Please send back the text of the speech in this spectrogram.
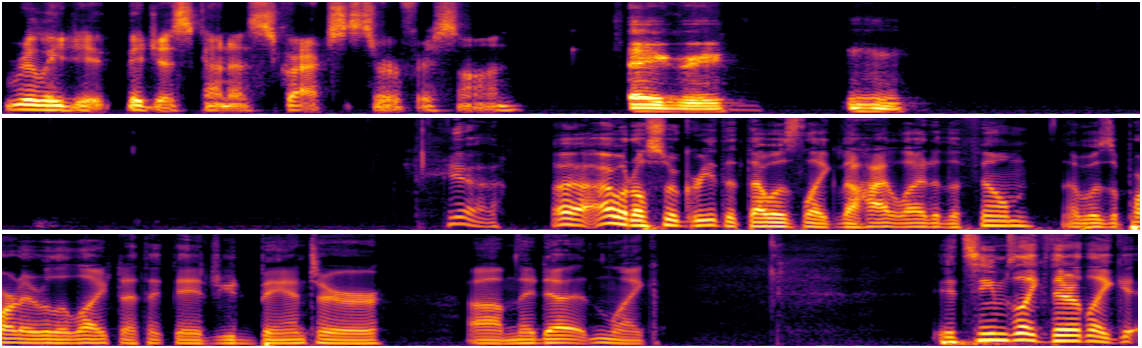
really they just kind of scratched the surface on. I agree. Mm-hmm. Yeah, uh, I would also agree that that was like the highlight of the film. That was the part I really liked. I think they had good banter. Um, they didn't like. It seems like they're like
